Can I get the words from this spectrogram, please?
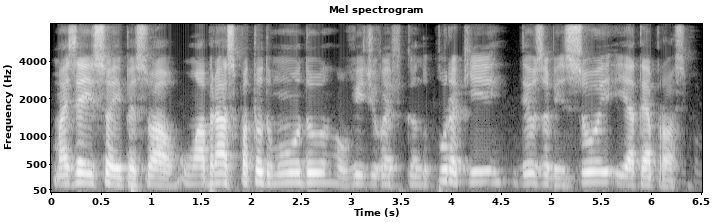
Mas é isso aí, pessoal. Um abraço para todo mundo. O vídeo vai ficando por aqui. Deus abençoe e até a próxima.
